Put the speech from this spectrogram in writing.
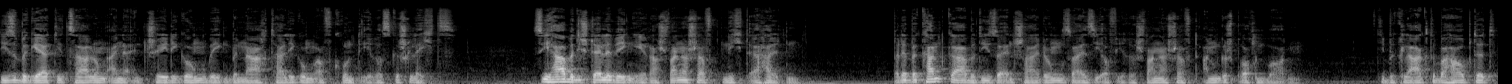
Diese begehrt die Zahlung einer Entschädigung wegen Benachteiligung aufgrund ihres Geschlechts. Sie habe die Stelle wegen ihrer Schwangerschaft nicht erhalten bei der Bekanntgabe dieser Entscheidung sei sie auf ihre Schwangerschaft angesprochen worden. Die Beklagte behauptet,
